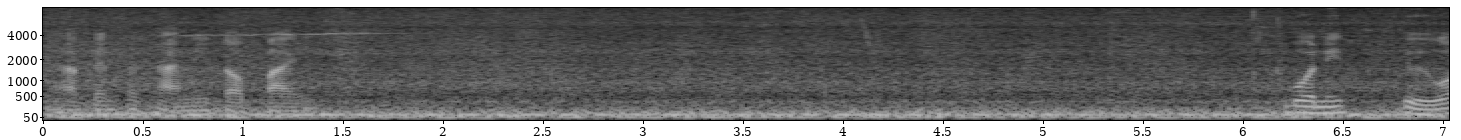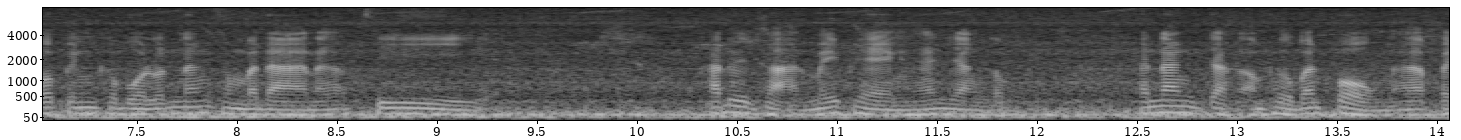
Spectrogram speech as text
นะครับเป็นสถานีต่อไป ขบวนนี้ถือว่าเป็นขบวนรถนั่งธรรมดานะครับที่ค่าโดยสารไม่แพงนะอย่างกับถ้านั่งจากอำเภอบ้านโป่งนะฮะไป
